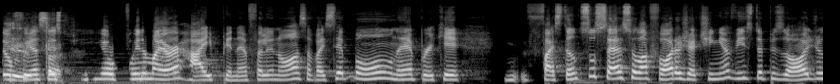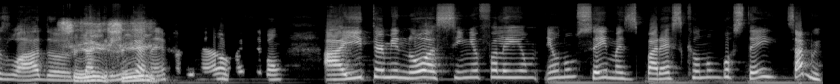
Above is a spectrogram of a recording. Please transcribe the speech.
Eu fui tá- assistir, eu fui no maior hype, né? Falei, nossa, vai ser bom, né? Porque faz tanto sucesso lá fora, eu já tinha visto episódios lá do, Sim, da gringa, sim. né? Falei, não, vai ser bom. Aí terminou assim, eu falei, eu, eu não sei, mas parece que eu não gostei, sabe?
